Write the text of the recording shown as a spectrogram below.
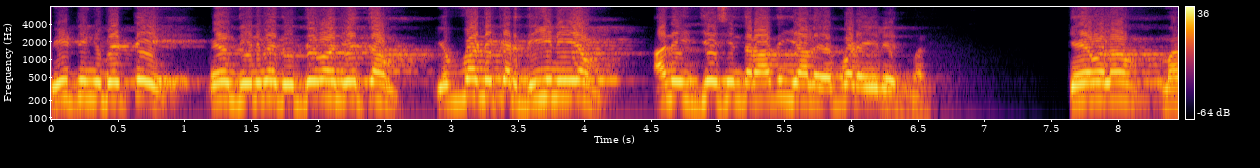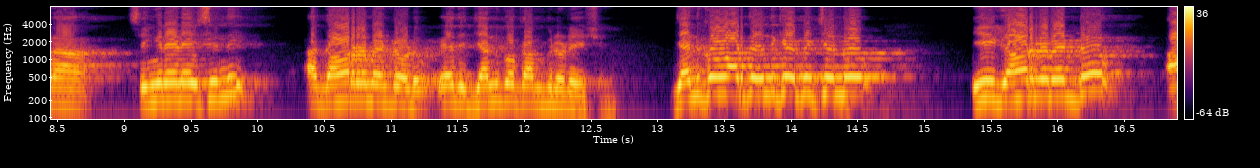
మీటింగ్ పెట్టి మేము దీని మీద ఉద్యమం చేస్తాం ఇవ్వండి ఇక్కడ దీనియం అని ఇది చేసిన తర్వాత ఇవాళ ఎవ్వడు వేయలేదు మరి. కేవలం మన సింగరేణి వేసింది ఆ గవర్నమెంట్ వాడు ఏది జన్కో కంపెనీ వాడు వేసిండు. జన్కో వాడితో ఎందుకు వేయించిండ్రు? ఈ గవర్నమెంట్ ఆ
